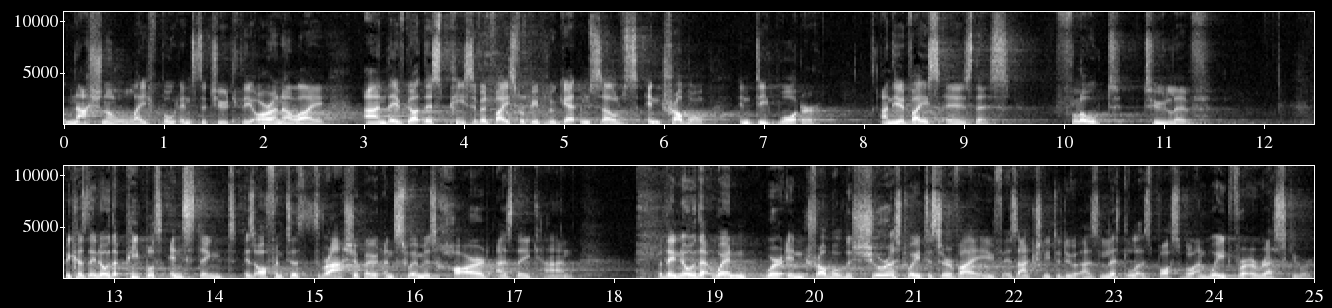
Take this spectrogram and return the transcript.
National Lifeboat Institute, the RNLI. And they've got this piece of advice for people who get themselves in trouble in deep water. And the advice is this float to live. Because they know that people's instinct is often to thrash about and swim as hard as they can. But they know that when we're in trouble, the surest way to survive is actually to do as little as possible and wait for a rescuer.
